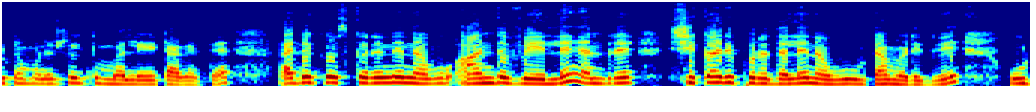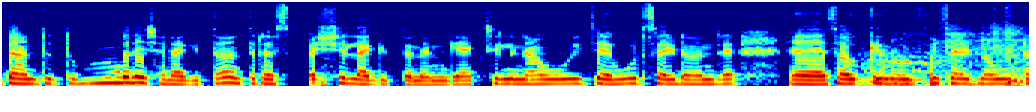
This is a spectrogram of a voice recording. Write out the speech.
ಊಟ ಮಾಡೋಷ್ಟ್ರಲ್ಲಿ ತುಂಬ ಲೇಟ್ ಆಗುತ್ತೆ. ಅದಕ್ಕೋಸ್ಕರನೇ ನಾವು ಆನ್ ದ ವೇಲೆ ಅಂದರೆ ಶಿಕಾರಿಪುರದಲ್ಲೇ ನಾವು ಊಟ ಮಾಡಿದ್ವಿ. ಊಟ ಅಂತೂ ತುಂಬಾ ಚೆನ್ನಾಗಿತ್ತು. ಒಂಥರ ಸ್ಪೆಷಲ್ ಆಗಿತ್ತು ನನಗೆ. ಆ್ಯಕ್ಚುಲಿ ನಾವು ಈಚೆ ಊರ್ ಸೈಡು ಅಂದರೆ ಸೌತ್ ಕೇರಳ ಉಡುಪಿ ಸೈಡ್ ನಾವು ಊಟ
